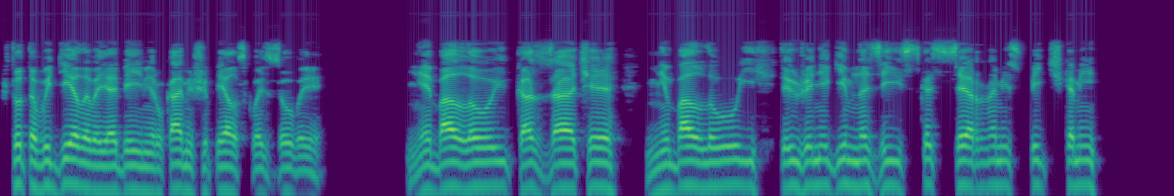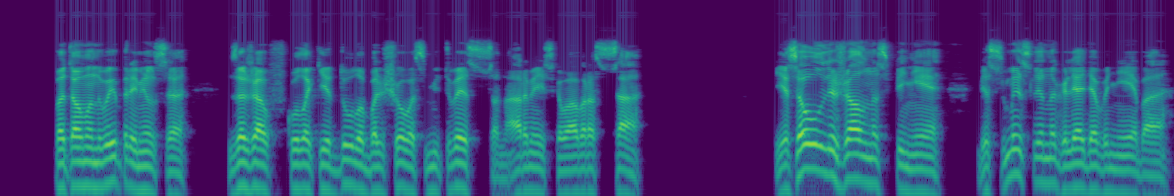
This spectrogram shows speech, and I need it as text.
что-то выделывая обеими руками, шипел сквозь зубы. «Не балуй, казаче, не балуй, ты же не гимназистка с серными спичками!» Потом он выпрямился, зажав в кулаке дуло большого Смитвессона армейского образца. Исаул лежал на спине, бессмысленно глядя в небо.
